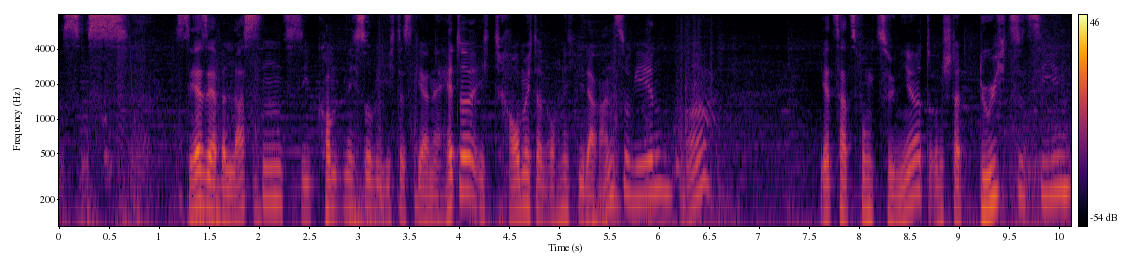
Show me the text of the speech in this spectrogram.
Es ist äh, sehr, sehr belastend. Sie kommt nicht so, wie ich das gerne hätte. Ich traue mich dann auch nicht wieder ranzugehen. Ne? Jetzt hat es funktioniert und statt durchzuziehen,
